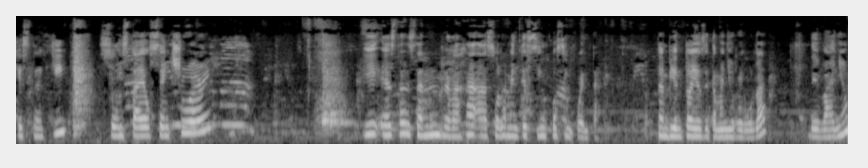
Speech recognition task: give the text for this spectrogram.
que está aquí. Son Style Sanctuary. Y estas están en rebaja a solamente $5.50. También toallas de tamaño regular, de baño.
